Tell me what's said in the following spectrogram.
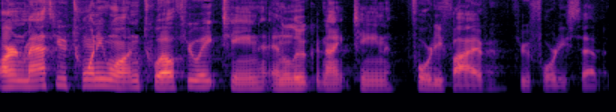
are in Matthew 21, 12 through 18, and Luke 19, 45 through 47.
